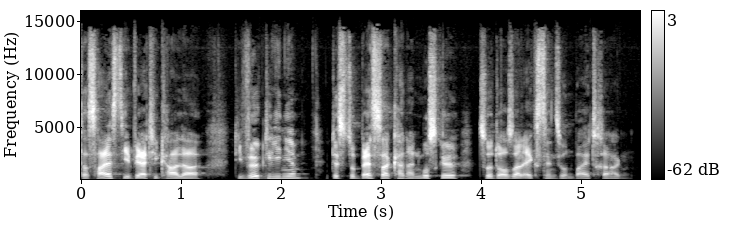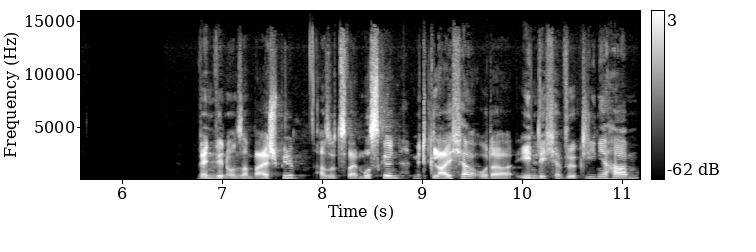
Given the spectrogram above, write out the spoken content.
Das heißt, je vertikaler die Wirklinie, desto besser kann ein Muskel zur Dorsalextension beitragen. Wenn wir in unserem Beispiel also zwei Muskeln mit gleicher oder ähnlicher Wirklinie haben,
